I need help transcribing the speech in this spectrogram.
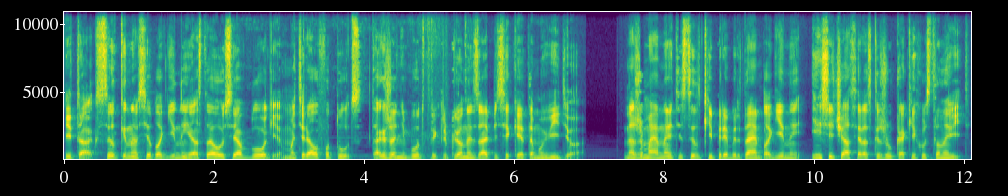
Итак, ссылки на все плагины я оставил у себя в блоге, материал Photuts. Также они будут в прикрепленной записи к этому видео. Нажимаем на эти ссылки и приобретаем плагины. И сейчас я расскажу как их установить.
